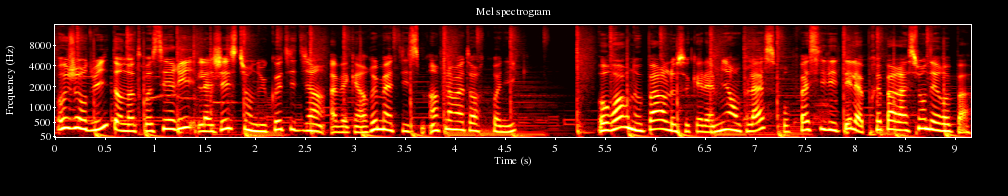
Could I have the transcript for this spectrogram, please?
Aujourd'hui, dans notre série La gestion du quotidien avec un rhumatisme inflammatoire chronique, Aurore nous parle de ce qu'elle a mis en place pour faciliter la préparation des repas.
